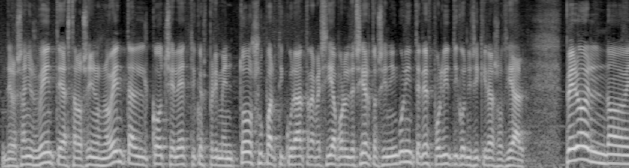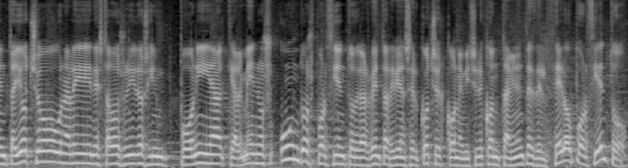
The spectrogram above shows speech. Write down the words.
De los años 20 hasta los años 90, el coche eléctrico experimentó su particular travesía por el desierto sin ningún interés político ni siquiera social. Pero en 98, una ley en Estados Unidos imponía que al menos un 2% de las ventas debían ser coches con emisiones contaminantes del 0%.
